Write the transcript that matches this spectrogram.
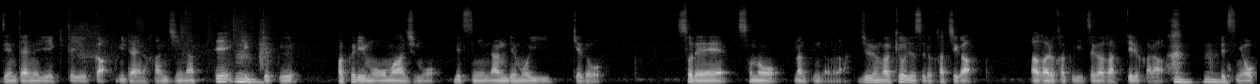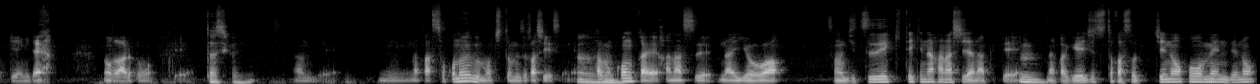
全体の利益というかみたいな感じになって、うん。結局パクリもオマージュも別に何でもいいけどそれそのなんて言うんだろうな。自分が享受する価値が上がる確率が上がってるから、うんうん。別に OK みたいなのがあると思ってて。確かに。なんで、うん、なんかそこの部分もちょっと難しいですよね。うん。多分今回話す内容はその実益的な話じゃなくて、うん。なんか芸術とかそっちの方面での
